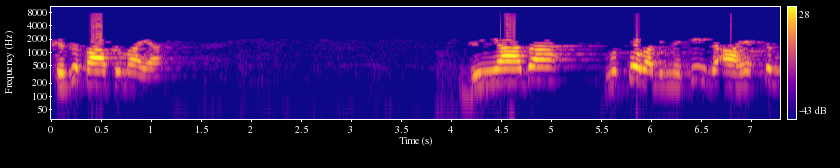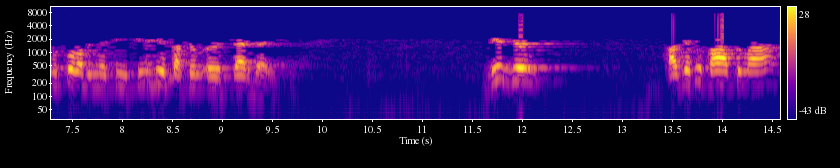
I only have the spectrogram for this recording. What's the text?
kızı Fatıma'ya dünyada mutlu olabilmesi ve ahirette mutlu olabilmesi için bir takım öğütler vermiştir. Bir gün Hazreti Fatıma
